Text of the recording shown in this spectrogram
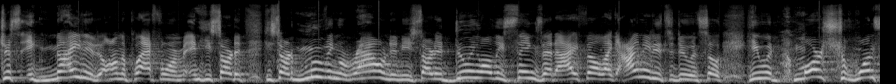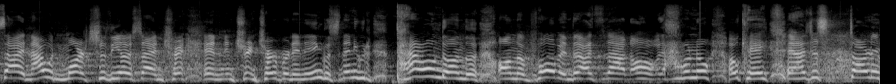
just ignited on the platform and he started he started moving around and he started doing all these things that I felt like I needed to do. And so he would march to one side and I would march to the other side and, tra- and, and tra- interpret in English. And then he would pound on the on the pulpit and I thought oh I don't know okay. And I just started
